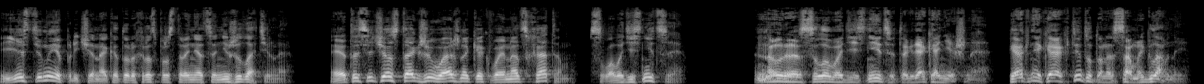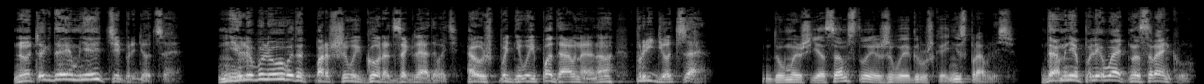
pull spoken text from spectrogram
Есть иные причины, о которых распространяться нежелательно. Это сейчас так же важно, как война с хатом. Слово «десницы». «Ну, раз слово «десницы», тогда, конечно. Как-никак, ты тут у нас самый главный. Ну, тогда и мне идти придется. Не люблю в этот паршивый город заглядывать, а уж под него и подавно, но придется». «Думаешь, я сам с твоей живой игрушкой не справлюсь?» «Да мне плевать на сраньку.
